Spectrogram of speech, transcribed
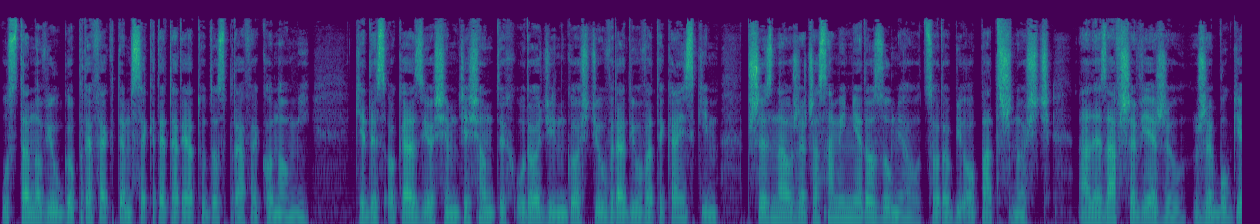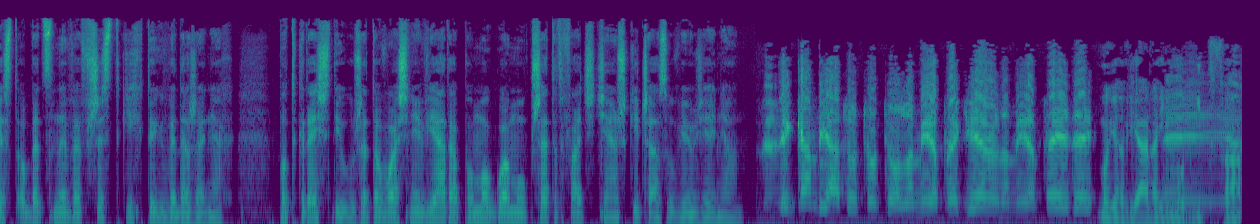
ustanowił go prefektem sekretariatu do spraw ekonomii. Kiedy z okazji 80. urodzin gościł w Radiu Watykańskim, przyznał, że czasami nie rozumiał, co robi opatrzność, ale zawsze wierzył, że Bóg jest obecny we wszystkich tych wydarzeniach. Podkreślił, że to właśnie wiara pomogła mu przetrwać ciężki czas uwięzienia. Moja wiara i modlitwa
